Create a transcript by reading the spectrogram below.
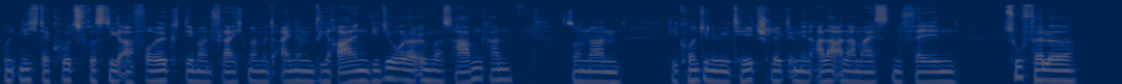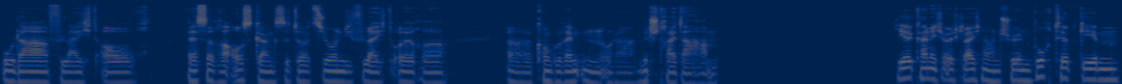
und nicht der kurzfristige Erfolg, den man vielleicht mal mit einem viralen Video oder irgendwas haben kann, sondern die Kontinuität schlägt in den allermeisten Fällen Zufälle oder vielleicht auch bessere Ausgangssituationen, die vielleicht eure äh, Konkurrenten oder Mitstreiter haben. Hier kann ich euch gleich noch einen schönen Buchtipp geben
